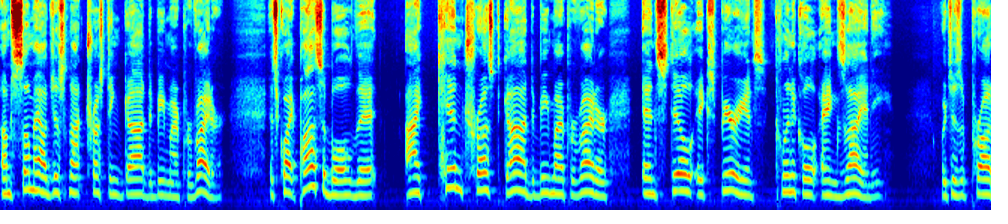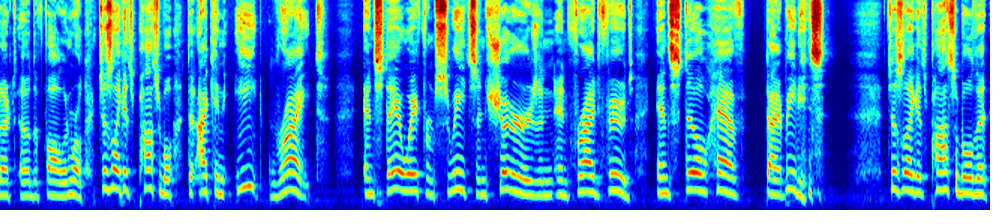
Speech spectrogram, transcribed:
I'm somehow just not trusting God to be my provider. It's quite possible that I can trust God to be my provider and still experience clinical anxiety which is a product of the fallen world. Just like it's possible that I can eat right and stay away from sweets and sugars and, and fried foods and still have diabetes. Just like it's possible that,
